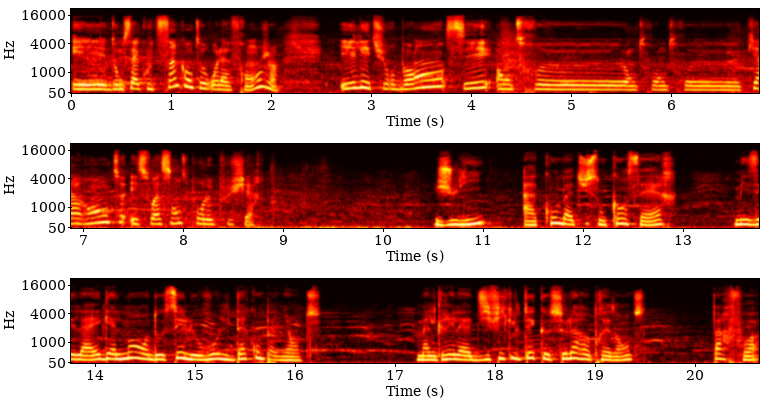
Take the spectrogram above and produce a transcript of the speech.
et donc, ça coûte 50 euros la frange. Et les turbans, c'est entre, euh, entre, entre 40 et 60 pour le plus cher. Julie a combattu son cancer, mais elle a également endossé le rôle d'accompagnante. Malgré la difficulté que cela représente, parfois,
